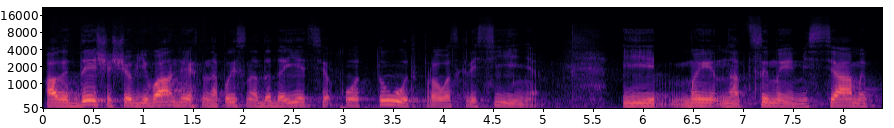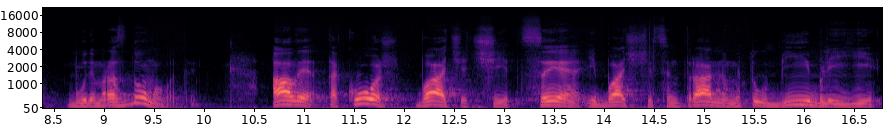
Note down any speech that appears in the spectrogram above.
Але дещо, що в Євангеліях не написано, додається отут про Воскресіння. І ми над цими місцями будемо роздумувати. Але також, бачачи це і бачачи центральну мету Біблії,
